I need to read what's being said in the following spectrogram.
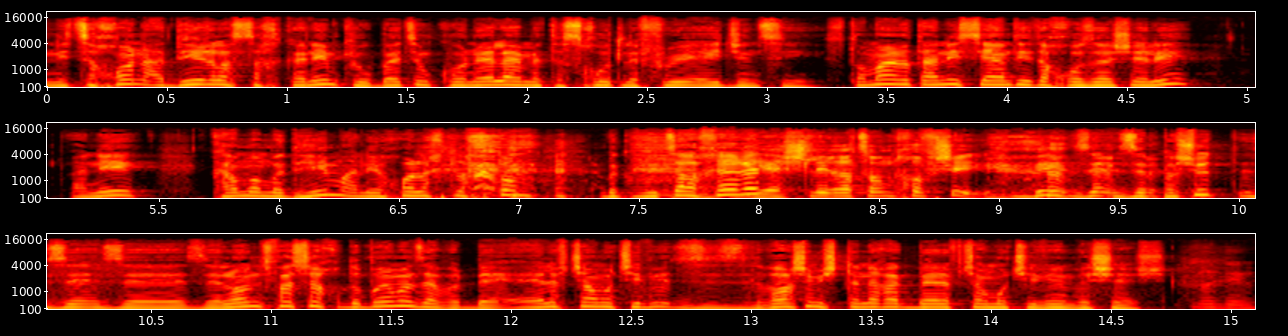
ניצחון אדיר לשחקנים, כי הוא בעצם קונה להם את הזכות לפרי אייג'נסי. זאת אומרת, אני סיימתי את החוזה שלי, אני, כמה מדהים, אני יכול ללכת לחתום בקבוצה אחרת. יש לי רצון חופשי. זה, זה פשוט, זה, זה, זה לא נתפס שאנחנו מדברים על זה, אבל ב-1970, זה, זה דבר שמשתנה רק ב-1976. מדהים.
